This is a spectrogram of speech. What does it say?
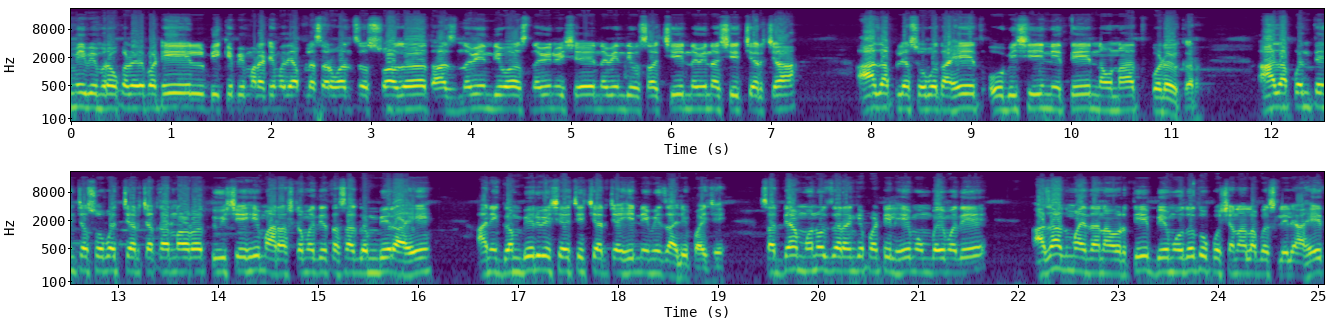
मी भीमराव कडाळे पाटील बीकेपी मराठीमध्ये आपलं सर्वांचं स्वागत. आज नवीन दिवस नवीन विषय नवीन दिवसाची नवीन अशी चर्चा आज आपल्यासोबत आहेत ओबीसी नेते नवनाथ पडळकर. आज आपण त्यांच्यासोबत चर्चा करणार आहोत. विषयही महाराष्ट्रामध्ये तसा गंभीर आहे आणि गंभीर विषयाची चर्चा ही नेहमी झाली पाहिजे. सध्या मनोज जरांगे पाटील हे मुंबईमध्ये आझाद मैदानावरती बेमोदत उपोषणाला बसलेले आहेत.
